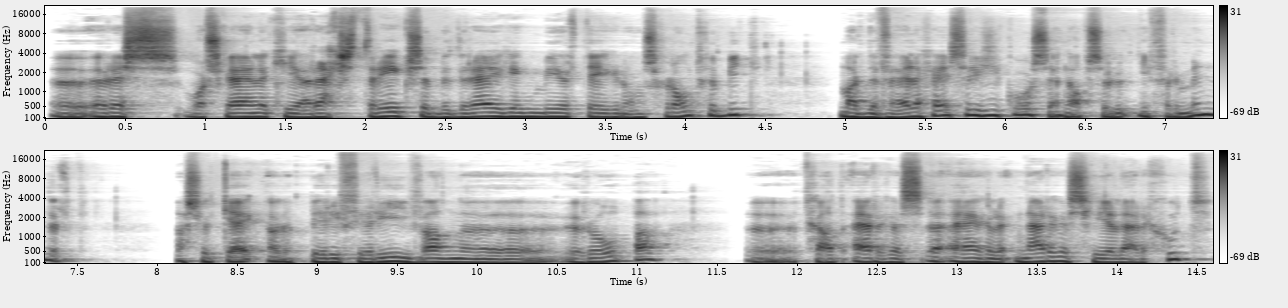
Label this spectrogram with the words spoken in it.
Er is waarschijnlijk geen rechtstreekse bedreiging meer tegen ons grondgebied, maar de veiligheidsrisico's zijn absoluut niet verminderd. Als je kijkt naar de periferie van Europa, het gaat ergens, eigenlijk nergens heel erg goed.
